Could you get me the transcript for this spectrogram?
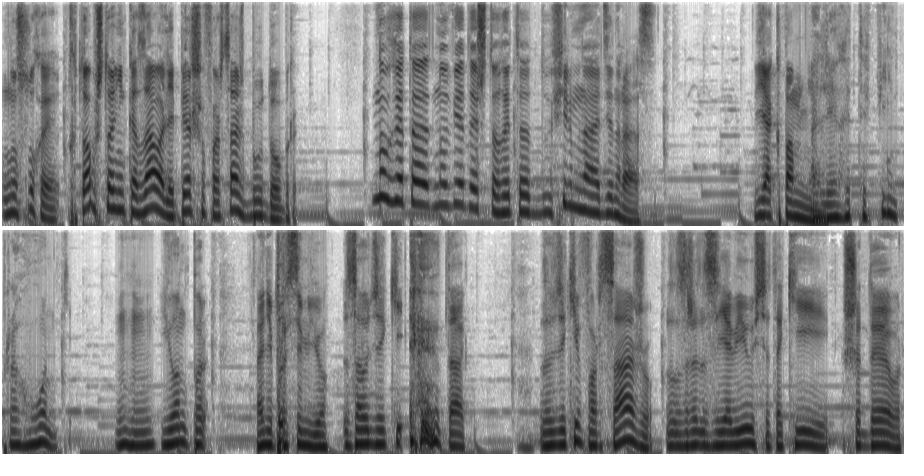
Ну слухай хто б што не казаў але першы форсаж быў добры. Ну гэта ну ведаеш што гэта фільм на один раз. Як па мне. Але гэта фільм пра гонкі. Ён пр... а не пра сям'ю. заўдзякі так. Заўдзякі форсажу з'явіўся такі шэдэвр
